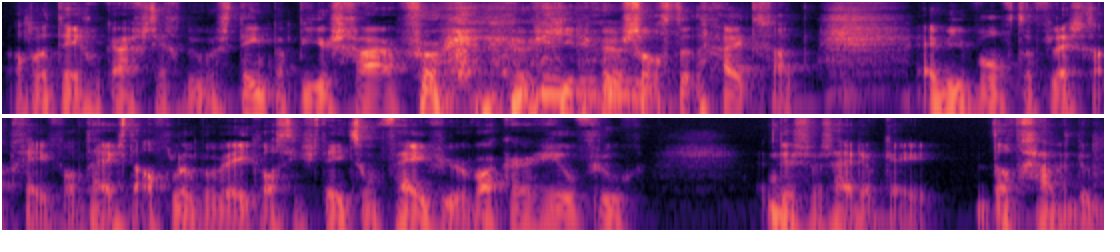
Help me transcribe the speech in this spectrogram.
hadden we tegen elkaar gezegd... Doe een steenpapier schaar voor wie er 's ochtends uitgaat. En wie Wolf de fles gaat geven. Want hij is de afgelopen week was hij steeds om vijf uur wakker, heel vroeg. Dus we zeiden, oké, dat gaan we doen.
